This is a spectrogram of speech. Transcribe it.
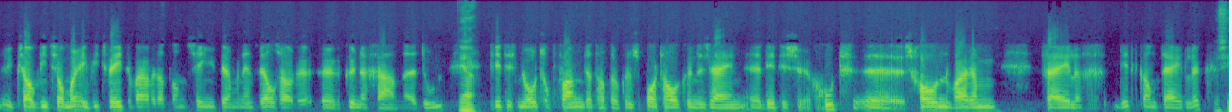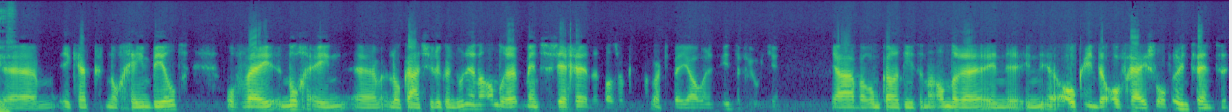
ik zou ook niet zomaar even iets weten waar we dat dan semi-permanent wel zouden uh, kunnen gaan uh, doen. Ja. Dit is noodopvang, dat had ook een sporthal kunnen zijn. Uh, dit is goed, schoon, warm, veilig. Dit kan tijdelijk. Um, ik heb nog geen beeld of wij nog één eh, locatie zullen kunnen doen. En andere mensen zeggen, dat was ook kort bij jou in het interviewtje, ja, waarom kan het niet een andere, in, in, ook in de Overijssel of in Twente?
